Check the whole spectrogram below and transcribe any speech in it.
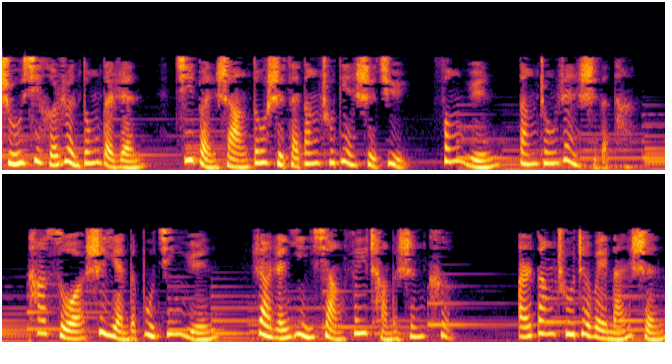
熟悉何润东的人，基本上都是在当初电视剧《风云》当中认识的他。他所饰演的步惊云，让人印象非常的深刻。而当初这位男神，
